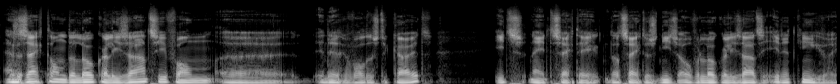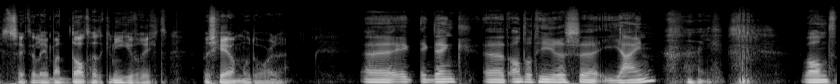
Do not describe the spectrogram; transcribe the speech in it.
En zegt dan de lokalisatie van, in dit geval dus de kuit, iets, nee, dat zegt, dat zegt dus niets over lokalisatie in het kniegewricht. Het zegt alleen maar dat het kniegewricht beschermd moet worden. Eh, ik, ik denk eh, het antwoord hier is eh jijn. Want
